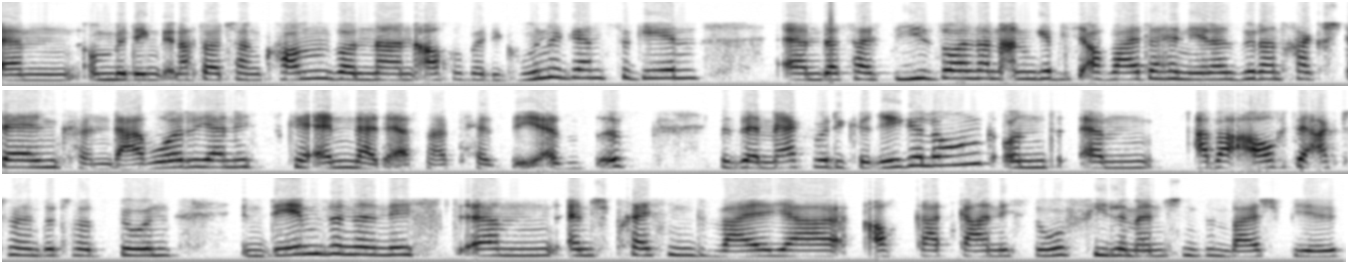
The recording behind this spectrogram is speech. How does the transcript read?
ähm, unbedingt nach Deutschland kommen, sondern auch über die grüne Grenze gehen. Ähm, das heißt, die sollen dann angeblich auch weiterhin ihren Asylantrag stellen können. Da wurde ja nichts geändert erstmal per se. Also es ist eine sehr merkwürdige Regelung und ähm, aber auch der aktuellen Situation in dem Sinne nicht ähm, entsprechend, weil ja auch gerade gar nicht so viele Menschen zum Beispiel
